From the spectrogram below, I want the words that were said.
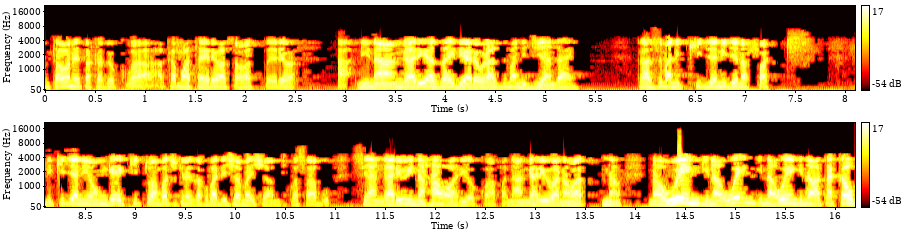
ntaona itakavyokuwa kama ataelewa sawa wasipoelewa ninaangalia zaidi ya leo. Lazima nijiandae. Lazima nikija nije na facts nikija niongee kitu ambacho kinaweza kubadilisha maisha ya mtu kwa sababu siangaliwi na hawa walioko hapa naangaliwa na, na na wengi na wengi na wengi na watakao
